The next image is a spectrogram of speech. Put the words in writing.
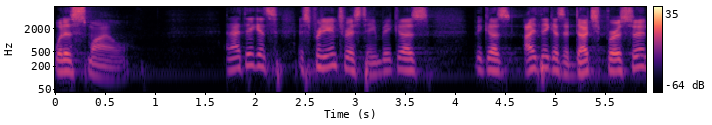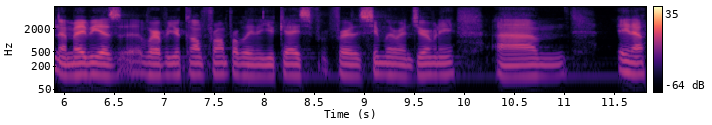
with a smile. And I think it's, it's pretty interesting because because I think as a Dutch person, and maybe as uh, wherever you come from, probably in the UK, it's fairly similar in Germany. Um, you know,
